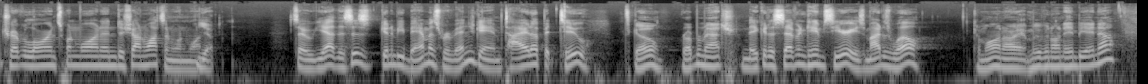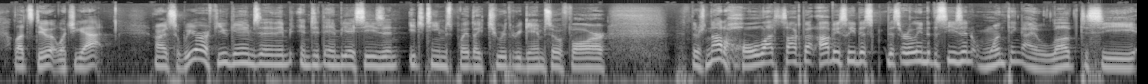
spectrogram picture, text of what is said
Trevor Lawrence won one and Deshaun Watson won one. Yep. So, yeah, this is going to be Bama's revenge game. Tie it up at two. Let's go. Rubber match. Make it a seven game series. Might as well. Come on. All right, moving on to NBA now. Let's do it. What you got? All right, so we are a few games in, into the NBA season. Each team's played like two or three games so far. There's not a whole lot to talk about. Obviously, this this early into the season, one thing I love to see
